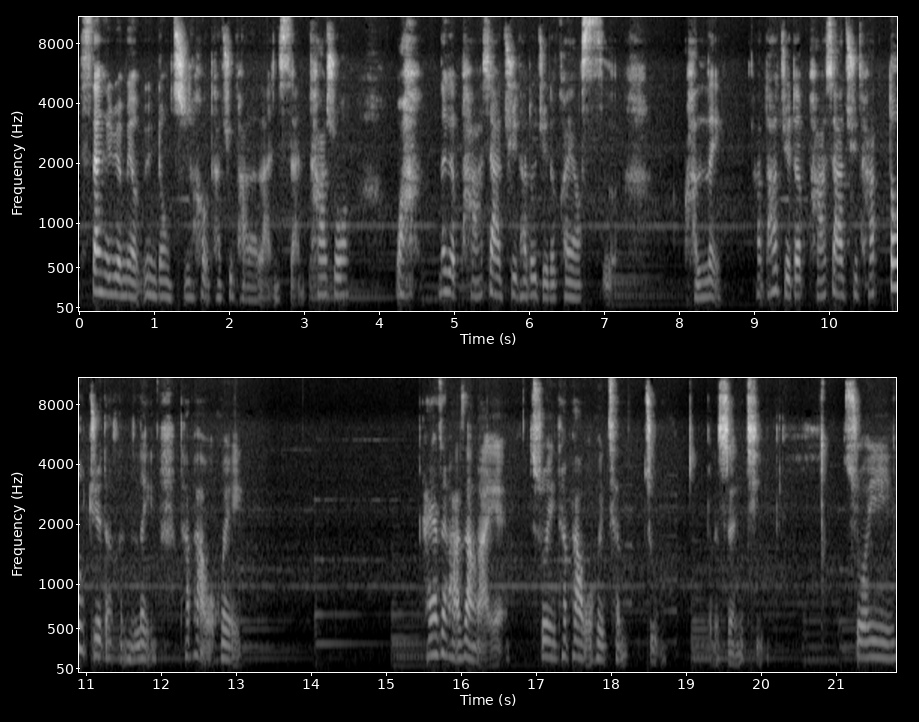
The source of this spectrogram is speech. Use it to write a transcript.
三个月没有运动之后，他去爬了蓝山。他说：“哇，那个爬下去他都觉得快要死了。”很累，他他觉得爬下去他都觉得很累，他怕我会还要再爬上来耶，所以他怕我会撑不住我的身体，所以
